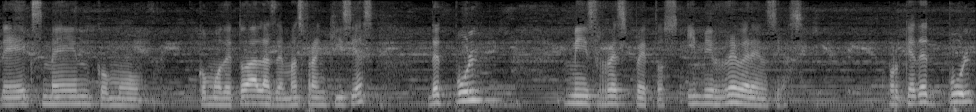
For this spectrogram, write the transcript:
de X-Men como, como de todas las demás franquicias. Deadpool, mis respetos y mis reverencias. Porque Deadpool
